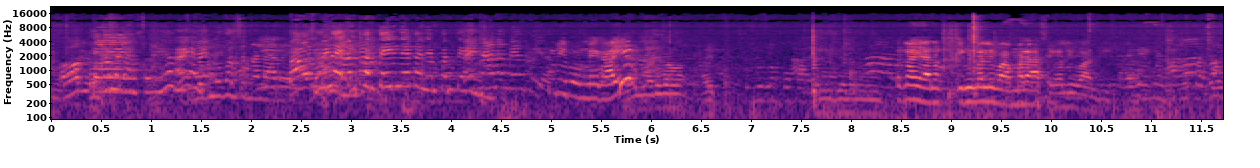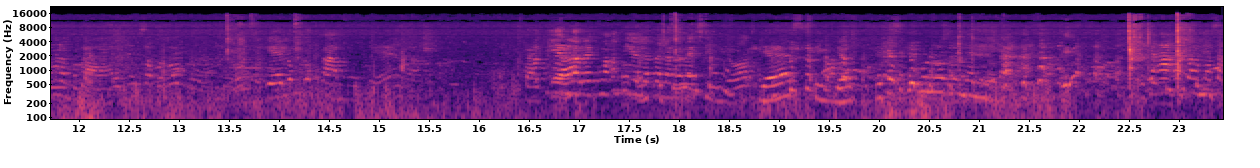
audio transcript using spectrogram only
Okay. So, yan. Tuglugan sa nalari. Sige na, ipantayin na yan. Ipantayin. Hindi mo may kaya. Ay po. Kaya ng king maliwa, malasing aliwali. Yes, senior. Eh, kasi puno rin na nila. Saka kasama sa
